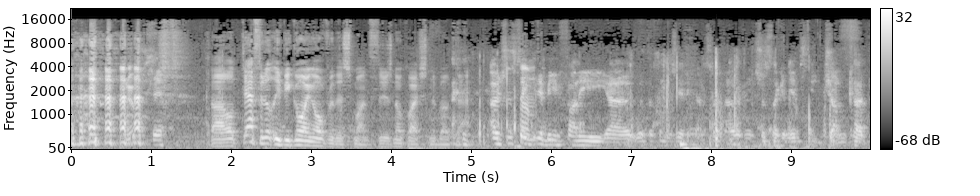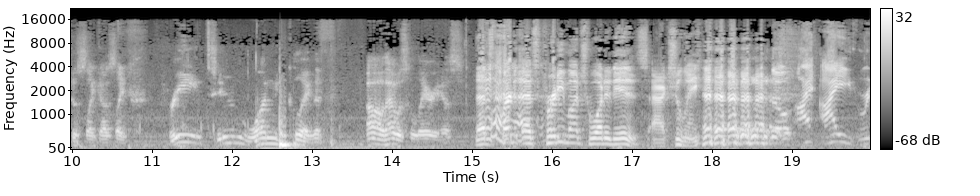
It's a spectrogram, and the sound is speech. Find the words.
I'll definitely be going over this month. There's no question about that. I was just thinking Um, it'd be funny uh, with the things getting done stuff out. and It's just like an instant jump cut, just like I was like, three, two, one, click. That, oh, that was hilarious. That's pretty, that's pretty much what it is, actually. So I, I re-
